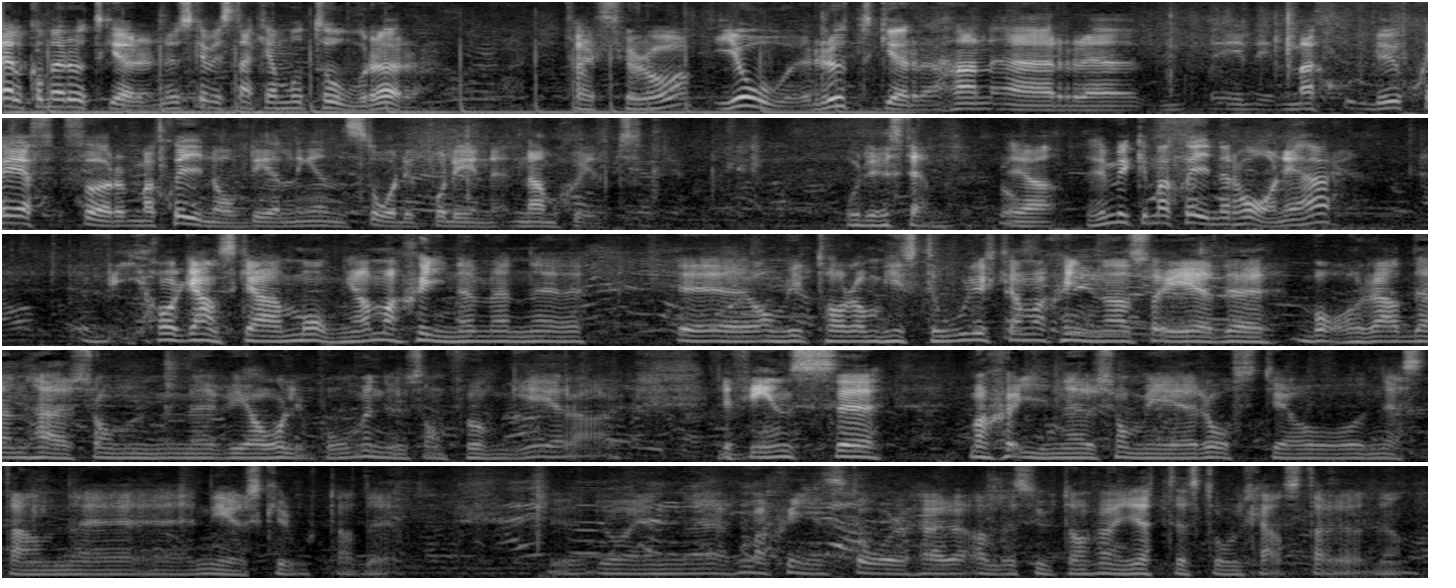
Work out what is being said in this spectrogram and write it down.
Välkommen Rutger, nu ska vi snacka motorer. Tack ska du ha. Jo, Rutger, han är... eh, Du är chef för maskinavdelningen, står det på din namnskylt. Och det stämmer. Bra. Ja. Hur mycket maskiner har ni här? Vi har ganska många maskiner men eh, eh, om vi tar de historiska maskinerna så är det bara den här som vi har hållit på med nu som fungerar. Det finns eh, maskiner som är rostiga och nästan eh, nerskrotade. Du har en eh, maskin står här alldeles utanför en jättestrålkastare. Den,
